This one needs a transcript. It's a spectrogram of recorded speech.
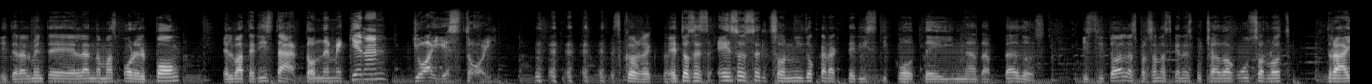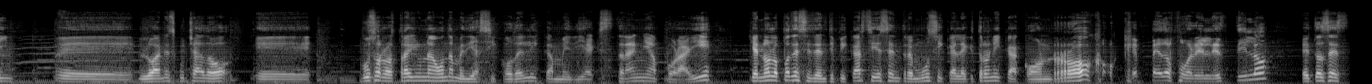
Literalmente él anda más por el punk. El baterista, donde me quieran, yo ahí estoy. Es correcto. Entonces, eso es el sonido característico de Inadaptados. Y si todas las personas que han escuchado a Gus Orlots traen, eh, lo han escuchado, eh, Gus Orlots trae una onda media psicodélica, media extraña por ahí, que no lo puedes identificar si es entre música electrónica con rock o qué pedo por el estilo. Entonces,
